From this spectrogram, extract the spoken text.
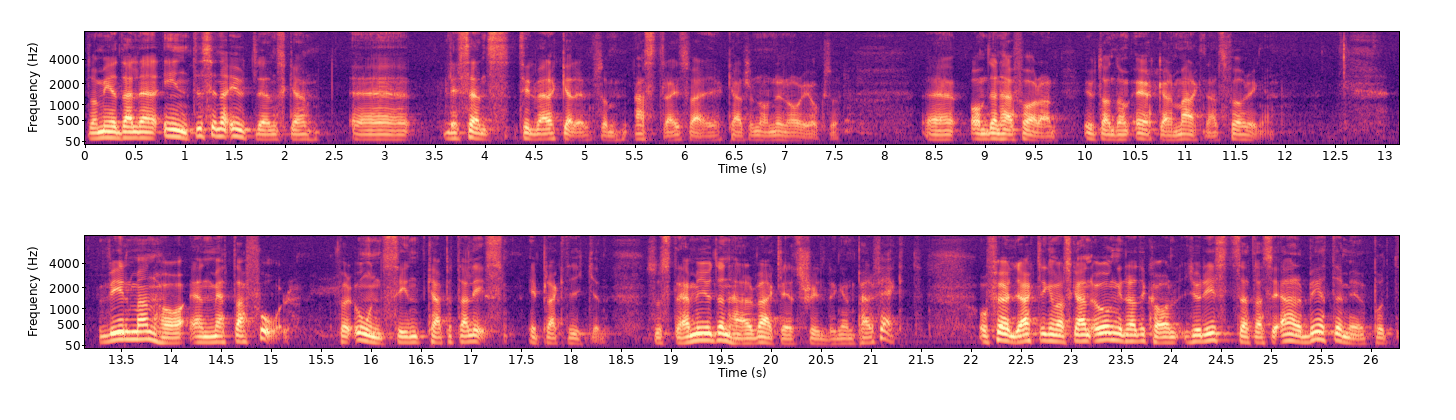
De meddelar inte sina utländska eh, licenstillverkare, som Astra i Sverige, kanske någon i Norge också, eh, om den här faran, utan de ökar marknadsföringen. Vill man ha en metafor för ondsint kapitalism i praktiken så stämmer ju den här verklighetsskildringen perfekt. Och följaktligen, vad ska en ung radikal jurist sätta sig i arbete med på ett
